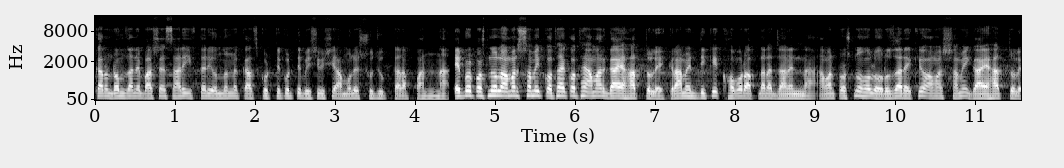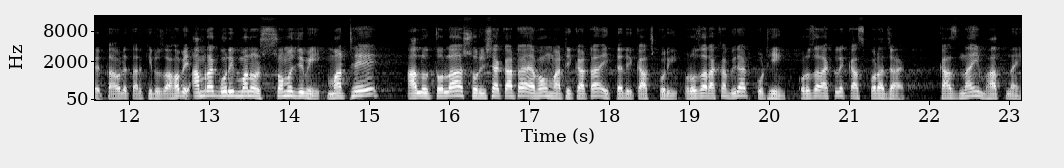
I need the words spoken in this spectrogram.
কারণ রমজানে বাসায় সারি ইফতারি, অন্যান্য কাজ করতে করতে বেশি বেশি আমলের সুযোগ তারা পান না। এরপর প্রশ্ন হলো, আমার স্বামী কথায় কথায় আমার গায়ে হাত তোলে, গ্রামের দিকে খবর আপনারা জানেন না। আমার প্রশ্ন হলো, রোজা রেখেও আমার স্বামী গায়ে হাত তোলে? তাহলে তার কি রোজা হবে? আমরা গরিব মানুষ, শ্রমজীবী। মাঠে আলু তোলা, সরিষা কাটা এবং মাটি কাটা ইত্যাদির কাজ করি। রোজা রাখা বিরাট কঠিন। রোজা রাখলে কাজ করা যায়। কাজ নাই, ভাত নাই,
